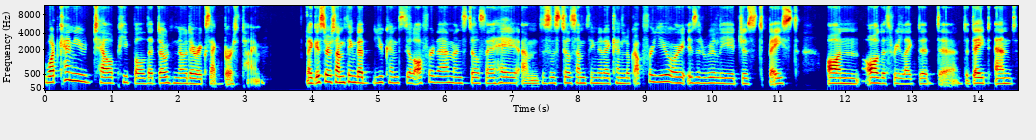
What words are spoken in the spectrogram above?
what can you tell people that don't know their exact birth time? Like is there something that you can still offer them and still say hey um, this is still something that i can look up for you or is it really just based on all the three like the the, the date and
